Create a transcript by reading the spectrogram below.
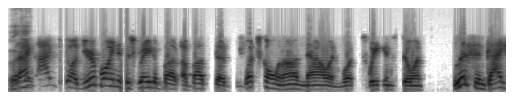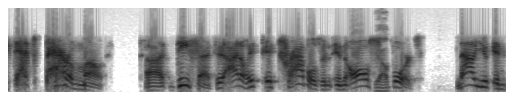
But I, I, your point is great about about the what's going on now and what Wiggins doing. Listen, guys, that's paramount. Uh, defense. I don't. It, it travels in, in all yep. sports. Now you can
